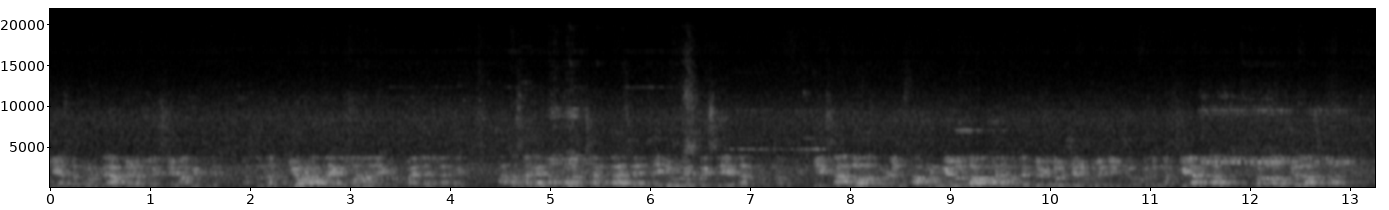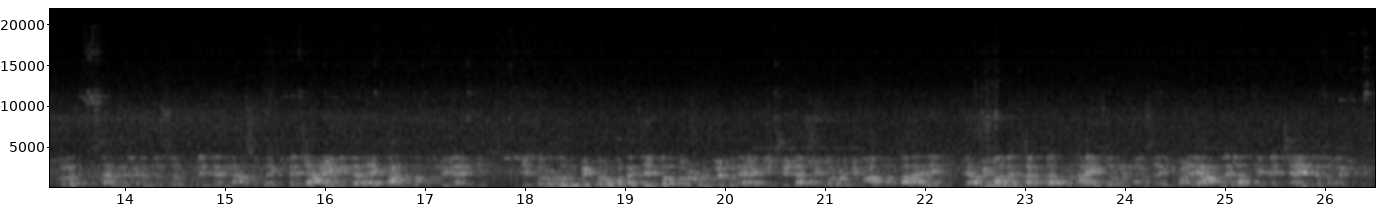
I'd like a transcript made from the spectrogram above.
की असं कोणते आपल्याला पैसे मागितले. असं नक्की होणार नाही की कोणाला एक रुपया द्यायला लागेल. आता सगळ्यांना परत शंका असेल की एवढे पैसे येतात पूर्ण. एक साधं हॉस्पिटल आपण गेलो दवाखान्यामध्ये दीड दोनशे रुपये केलेले असतात परत औषध असतात. परत सांगितल्यानंतर सर पुढे त्यांना असं नाही की त्याच्या आईने त्याला एक कागदपत्र दिलं आहे की जे करोडो रुपये खरोखर एकदम करोड रुपये मध्ये आहे तीनशे चारशे करोडची मालमत्ता आहे ते अभिमानाने सांगतात. पण आईचं म्हणणं असं आहे की बाळा आपल्याला त्याच्या आई त्यांना सांगितलं.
